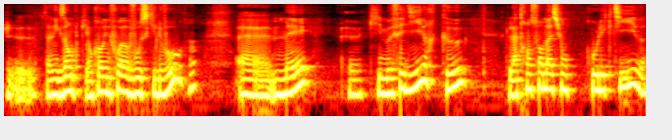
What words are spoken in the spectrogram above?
c'est un exemple qui, encore une fois, vaut ce qu'il vaut, hein, euh, mais euh, qui me fait dire que la transformation collective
